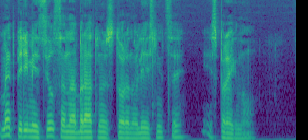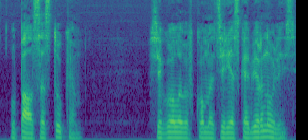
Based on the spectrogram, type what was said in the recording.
Мэт переместился на обратную сторону лестницы и спрыгнул. Упал со стуком. Все головы в комнате резко обернулись.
